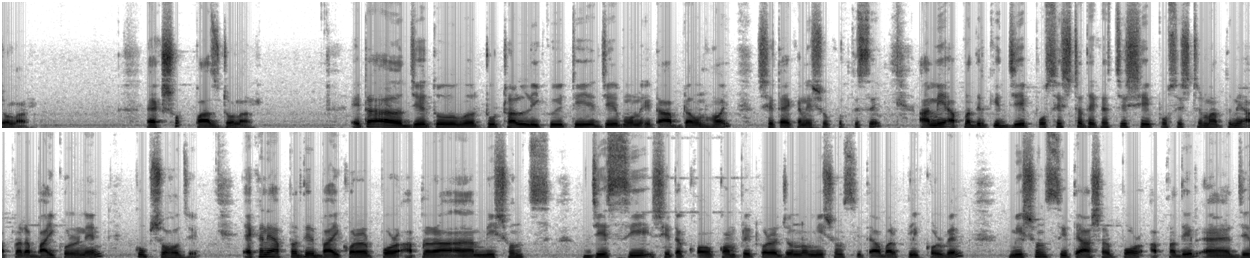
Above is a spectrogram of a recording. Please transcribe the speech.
ডলার একশো পাঁচ ডলার এটা যেহেতু টোটাল লিকুইডিটি যে মনে এটা আপ ডাউন হয়, সেটা এখানে শো করতেছে। আমি আপনাদেরকে যে প্রসেসটা দেখাচ্ছি, সেই প্রসেসটার মাধ্যমে আপনারা বাই করে নেন খুব সহজে। এখানে আপনাদের বাই করার পর আপনারা মিশন যে সি সেটা কমপ্লিট করার জন্য মিশন সিতে আবার ক্লিক করবেন। মিশন সিতে আসার পর আপনাদের যে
